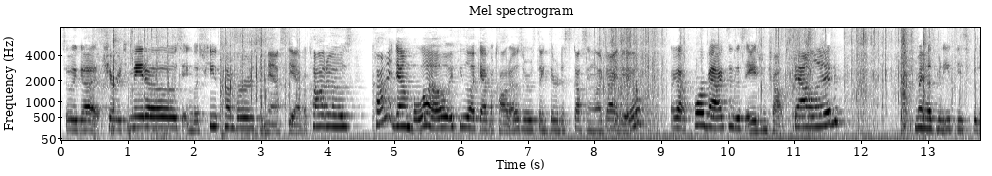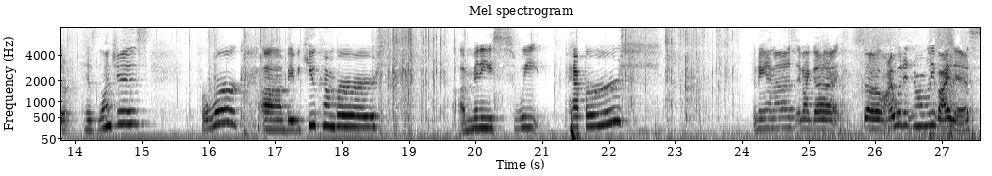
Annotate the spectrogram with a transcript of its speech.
So we got cherry tomatoes, English cucumbers, nasty avocados. Comment down below if you like avocados or think they're disgusting like I do. I got four bags of this Asian chopped salad. My husband eats these for their, his lunches for work. Uh, baby cucumbers, uh, mini sweet peppers, bananas, and I got, so I wouldn't normally buy this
